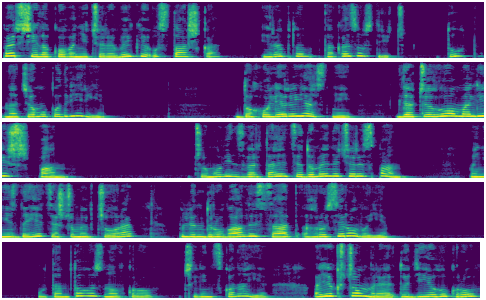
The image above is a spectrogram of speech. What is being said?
перші лаковані черевики у сташка, і раптом така зустріч тут, на цьому подвір'ї. До холєри ясній, для чого маліш пан? Чому він звертається до мене через пан? Мені здається, що ми вчора плюндрували сад Гросірової. У тамтого знов кров. Чи він сконає? А якщо мре, тоді його кров.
